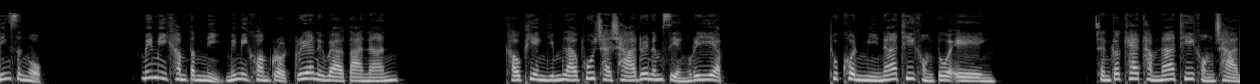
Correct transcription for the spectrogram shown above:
นิ่งสงบ ไม่มีคำตำหนิไม่มีความโกรธเกรี้ยวในแววตานั้น เขาเพียงยิ้มแล้วพูดช้าๆด้วยน้ำเสียงเรียบ ทุกคนมีหน้าที่ของตัวเอง ฉันก็แค่ทำหน้าที่ของฉัน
